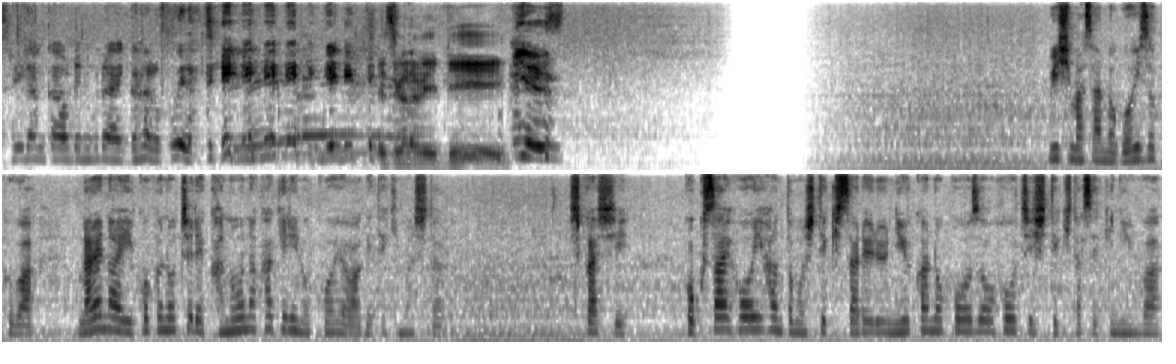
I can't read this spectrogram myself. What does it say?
スリランカオレンぐらいが6位だって。It's gonna be big. Yes. ウィシュマさんのご遺族は慣れない異国の地で可能な限りの声を上げてきましたしかし国際法違反とも指摘される入管の構造を放置してきた責任は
